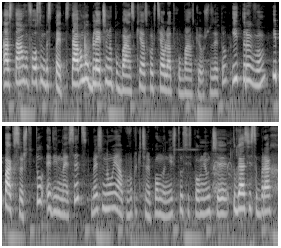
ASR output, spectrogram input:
аз ставам в 8 без 5. Ставам облечена по бански, аз ходих цяло лято по бански общо взето. И тръгвам и пак същото, един месец. Беше много яко, въпреки че не помня нищо, си спомням, че тогава си събрах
